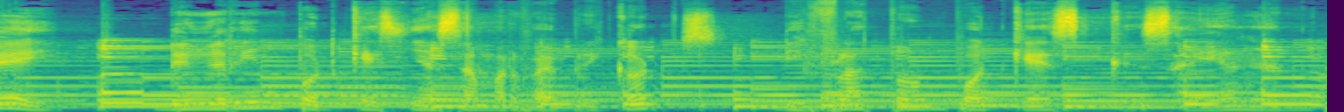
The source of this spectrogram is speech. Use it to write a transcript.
Hey, dengerin podcastnya Summer Vibe Records di platform podcast kesayangan.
